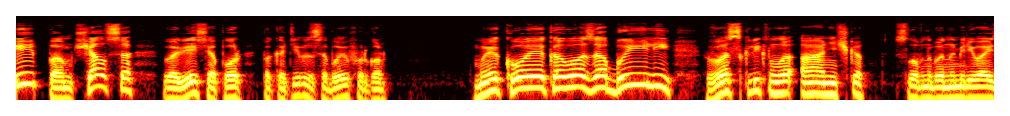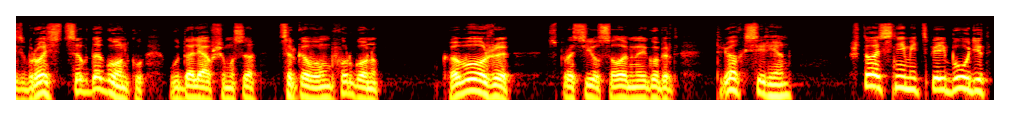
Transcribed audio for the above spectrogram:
и помчался во весь опор, покатив за собой фургон. «Мы кое-кого забыли!» — воскликнула Анечка, словно бы намереваясь броситься вдогонку удалявшемуся цирковому фургону. — Кого же? — спросил соломенный Губерт. — Трех сирен. Что с ними теперь будет?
